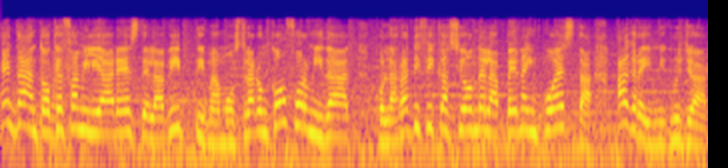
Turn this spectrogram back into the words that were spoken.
En tanto que familiares de la víctima mostraron conformidad con la ratificación de la pena impuesta a Greymi Grullar.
